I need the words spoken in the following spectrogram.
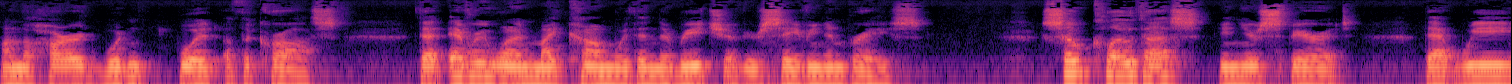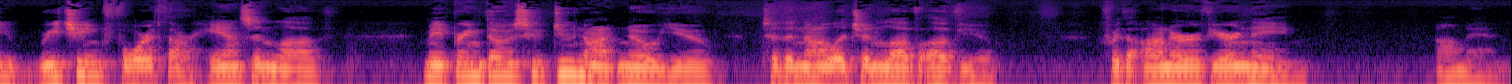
on the hard wooden wood of the cross that everyone might come within the reach of your saving embrace. So clothe us in your spirit that we, reaching forth our hands in love, may bring those who do not know you to the knowledge and love of you, for the honor of your name. Amen.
